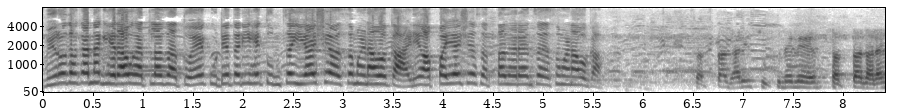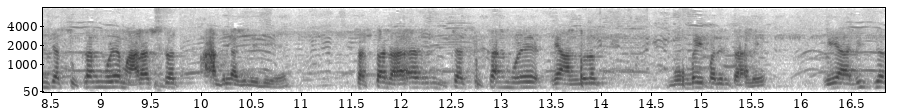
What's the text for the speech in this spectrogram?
विरोधकांना घेराव घातला जातोय. कुठेतरी हे तुमचं यश आहे असं म्हणावं का? आणि अपयश आहे सत्ताधाऱ्यांचं असं म्हणावं का? सत्ताधारी चुकलेले आहेत. सत्ताधाऱ्यांच्या चुकांमुळे महाराष्ट्रात आग लागलेली आहे. सत्ताधाऱ्यांच्या चुकांमुळे हे आंदोलन मुंबईपर्यंत आले. हे आधीच जर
